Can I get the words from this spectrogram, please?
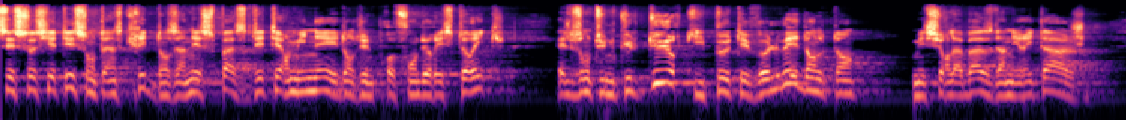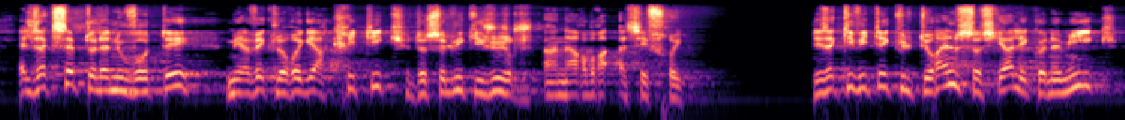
ces sociétés sont inscrites dans un espace déterminé et dans une profondeur historique. Elles ont une culture qui peut évoluer dans le temps, mais sur la base d'un héritage. Elles acceptent la nouveauté, mais avec le regard critique de celui qui juge un arbre à ses fruits. Les activités culturelles, sociales, économiques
